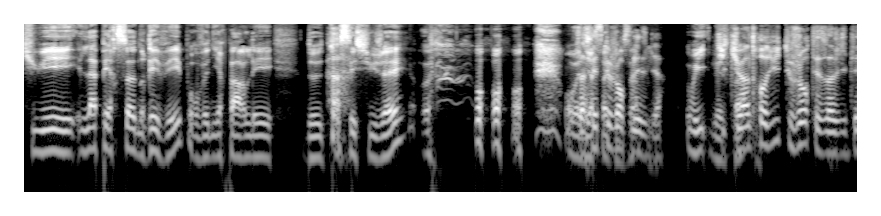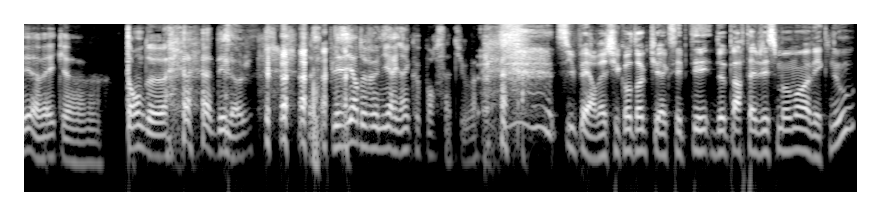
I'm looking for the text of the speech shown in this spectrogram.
Tu es la personne rêvée pour venir parler de tous ces sujets. On va ça fait toujours plaisir. Oui, tu, tu introduis toujours tes invités avec euh, tant d'éloges. ça fait plaisir de venir rien que pour ça, tu vois. Super, bah, je suis content que tu aies accepté de partager ce moment avec nous.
